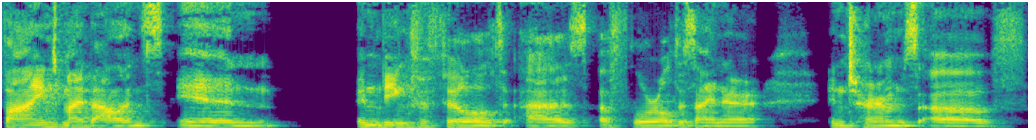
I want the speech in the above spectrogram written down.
find my balance in in being fulfilled as a floral designer in terms of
